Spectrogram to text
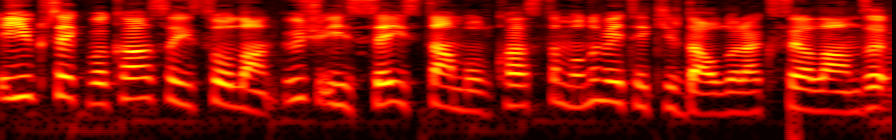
En yüksek vaka sayısı olan 3 il ise İstanbul, Kastamonu ve Tekirdağ olarak sıralandı.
